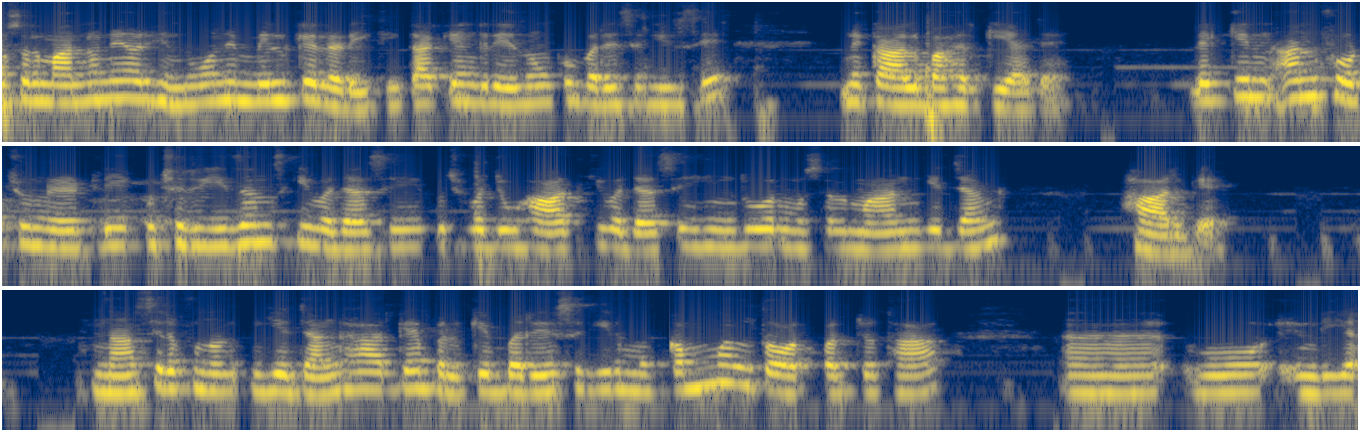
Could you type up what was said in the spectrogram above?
مسلمانوں نے اور ہندوؤں نے مل کے لڑی تھی تاکہ انگریزوں کو بر صغیر سے نکال باہر کیا جائے۔ لیکن انفارچونیٹلی کچھ ریزنز کی وجہ سے، کچھ وجوہات کی وجہ سے ہندو اور مسلمان یہ جنگ ہار گئے۔ نہ صرف انہوں یہ جنگ ہار گئے، بلکہ بر صغیر مکمل طور پر جو تھا وہ انڈیا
